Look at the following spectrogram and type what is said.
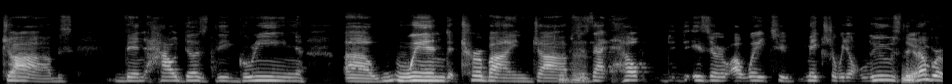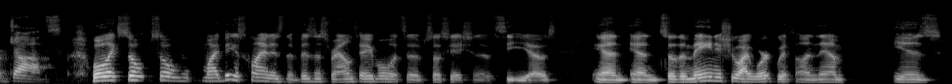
jobs, then how does the green uh, wind turbine jobs mm-hmm. does that help? Is there a way to make sure we don't lose the yeah. number of jobs? Well like so so my biggest client is the business roundtable. It's an association of ceos and and so the main issue i work with on them is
